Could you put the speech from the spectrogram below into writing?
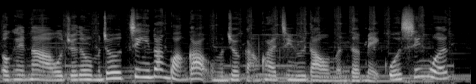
OK，那我觉得我们就进一段广告，我们就赶快进入到我们的美国新闻。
